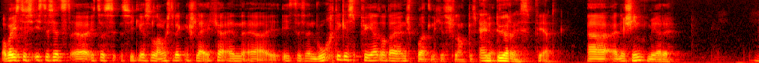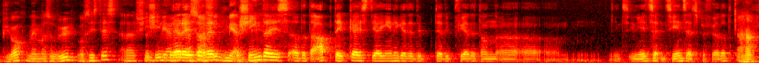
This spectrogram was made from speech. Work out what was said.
Aber ist das, ist das jetzt, äh, ist das Siegler so Langstreckenschleicher, ein, äh, ist das ein wuchtiges Pferd oder ein sportliches, schlankes Pferd? Ein dürres Pferd. eine Schindmeere. Ja, wenn man so will. Was ist das? Äh, Schindmeere? Schindmeere ist so, auch nicht, Schindmeere. der Schinder ist, oder der Abdecker ist derjenige, der die, der die Pferde dann äh, ins, ins Jenseits befördert. Aha.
